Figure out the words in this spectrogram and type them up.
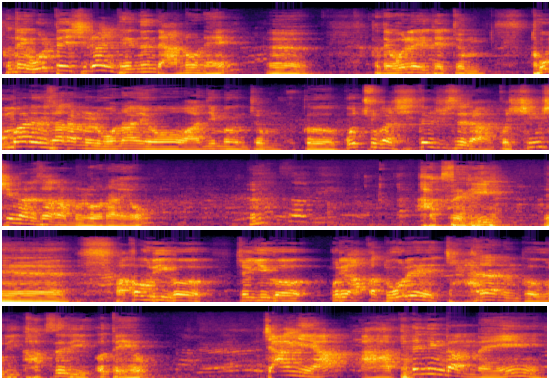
근데 올 때 시간이 됐는데 안 오네. 예. 근데 원래 이제 좀 돈 많은 사람을 원하요? 아니면 좀 그 고추가 시들시들 않고 싱싱한 사람을 원하요? 예? 각설이. 예. 아까 우리 그 저기 그 우리 아까 노래 잘하는 그 우리 각설이 어때요? 짱이야? 아 팬인갑네.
